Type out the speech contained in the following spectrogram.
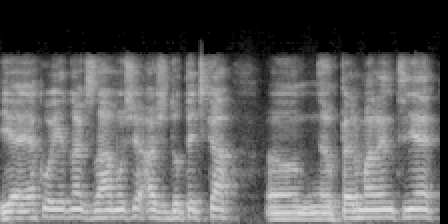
je jako jednak známo, že až do teďka eh, permanentně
